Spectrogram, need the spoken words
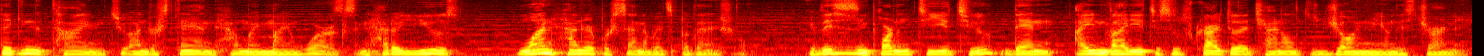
taking the time to understand how my mind works and how to use 100% of its potential. If this is important to you too, then I invite you to subscribe to the channel to join me on this journey.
